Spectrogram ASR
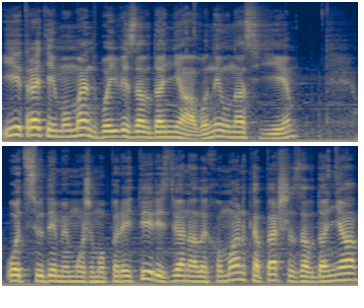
І третій момент бойові завдання. Вони у нас є. От сюди ми можемо перейти. Різдвяна лихоманка. Перше завдання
